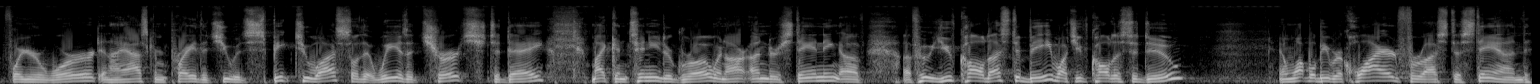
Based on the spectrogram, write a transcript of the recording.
for your word, and I ask and pray that you would speak to us so that we as a church today might continue to grow in our understanding of, of who you've called us to be, what you've called us to do, and what will be required for us to stand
